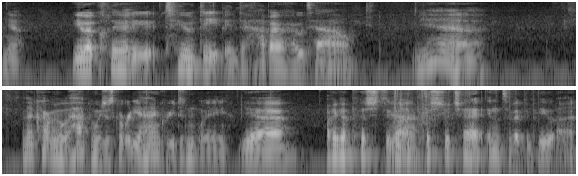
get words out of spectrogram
Yeah. You are clearly too deep into Habbo Hotel. Yeah. And I can't remember what happened. We just got really angry, didn't we? Yeah. I think I pushed, Yeah. I pushed your chair into the computer.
